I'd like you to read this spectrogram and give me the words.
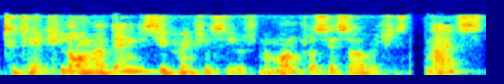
to take longer than the sequential solution on one processor, which is nice.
